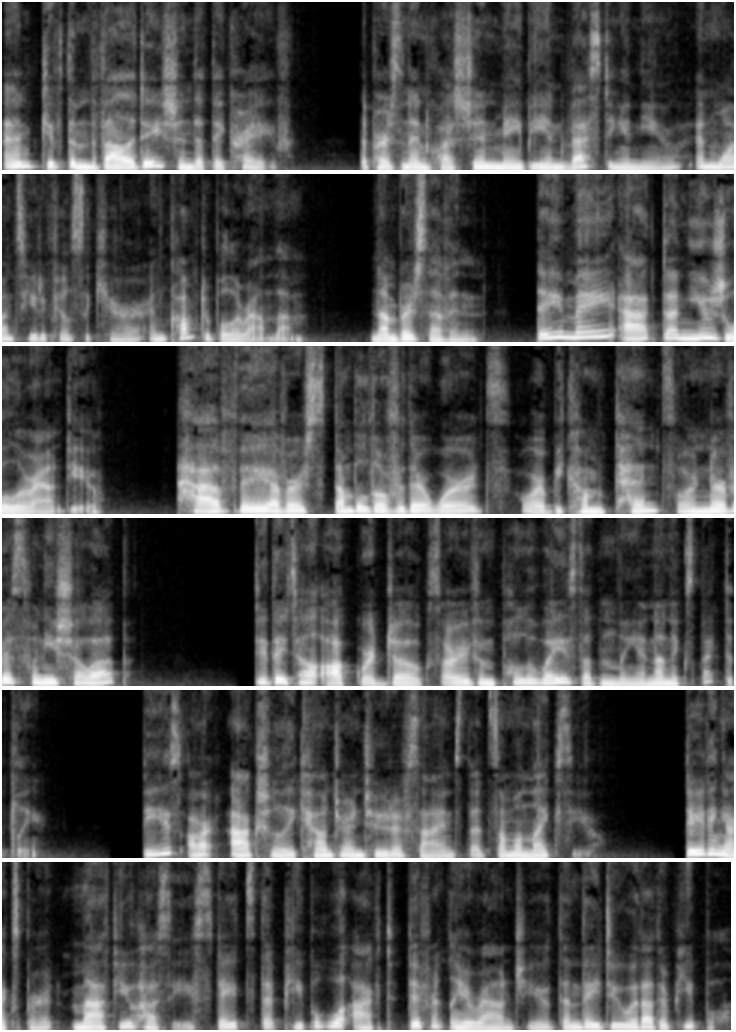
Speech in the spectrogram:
and give them the validation that they crave. The person in question may be investing in you and wants you to feel secure and comfortable around them. Number seven, they may act unusual around you. Have they ever stumbled over their words or become tense or nervous when you show up? Do they tell awkward jokes or even pull away suddenly and unexpectedly? These are actually counterintuitive signs that someone likes you. Dating expert Matthew Hussey states that people will act differently around you than they do with other people.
